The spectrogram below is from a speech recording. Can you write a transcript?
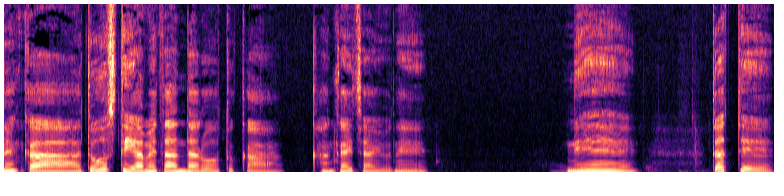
なんかどうして辞めたんだろうとか考えちゃうよね。ねえ。だって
